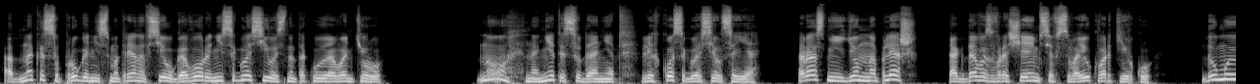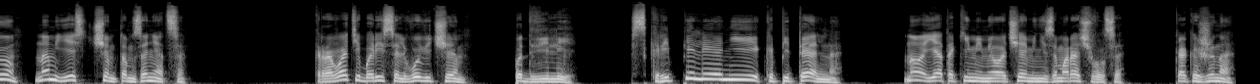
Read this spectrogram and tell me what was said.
Однако супруга, несмотря на все уговоры, не согласилась на такую авантюру. «Ну, на нет и суда нет», — легко согласился я. «Раз не идем на пляж, тогда возвращаемся в свою квартирку. Думаю, нам есть чем там заняться. Кровати Бориса Львовича подвели. Скрипели они капитально. Но я такими мелочами не заморачивался, как и жена.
